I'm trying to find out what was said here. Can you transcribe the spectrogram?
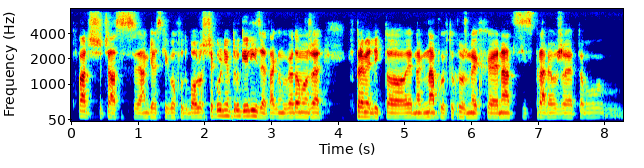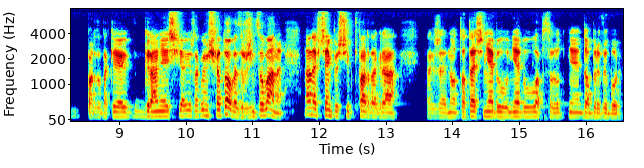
twardszy czas angielskiego futbolu, szczególnie w drugiej lidze, tak? No bo wiadomo, że w Premier League to jednak napływ tych różnych e, nacji sprawiał, że to było bardzo takie granie, że tak powiem, światowe, zróżnicowane. No ale w Championship twarda gra, także no to też nie był, nie był absolutnie dobry wybór.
